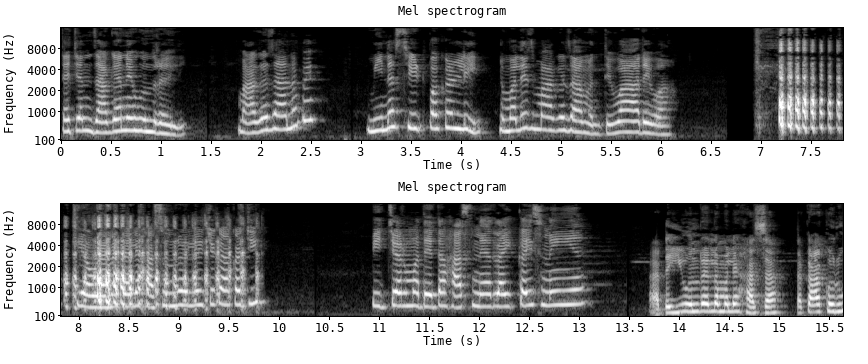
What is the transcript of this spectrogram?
त्याच्यानं जागा नाही होऊन राहिली. मागं जा ना बाई. मीनच सीट पकडली तर मलाच मागं जा म्हणते. वा रे वा. हसून राहिल्याचे काकाजी? पिक्चरमध्ये तर हसण्यालायक काहीच नाहीये. आता येऊन राहिलं मला हसा तर का करू?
